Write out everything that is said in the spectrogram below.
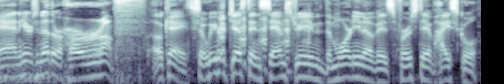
And here's another harumph. Okay, so we were just in Sam's dream the morning of his first day of high school.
